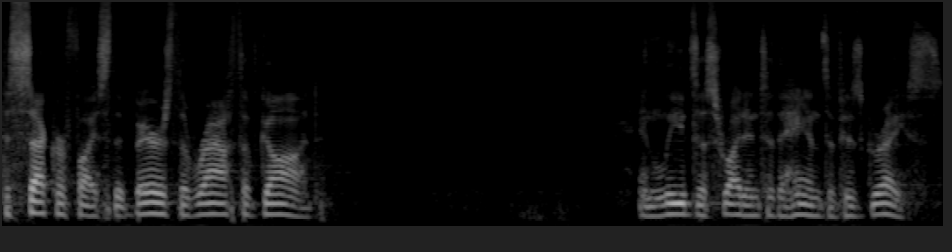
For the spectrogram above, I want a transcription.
the sacrifice that bears the wrath of God and leads us right into the hands of His grace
